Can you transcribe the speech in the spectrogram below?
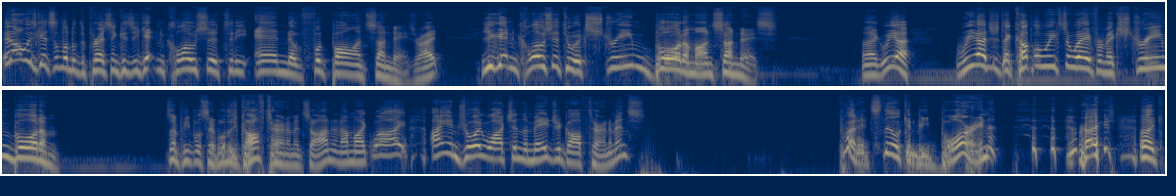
it always gets a little depressing because you're getting closer to the end of football on Sundays, right? You're getting closer to extreme boredom on Sundays. Like we are, We are just a couple weeks away from extreme boredom. Some people say, well, there's golf tournaments on. And I'm like, well, I, I enjoy watching the major golf tournaments, but it still can be boring, right? Like,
